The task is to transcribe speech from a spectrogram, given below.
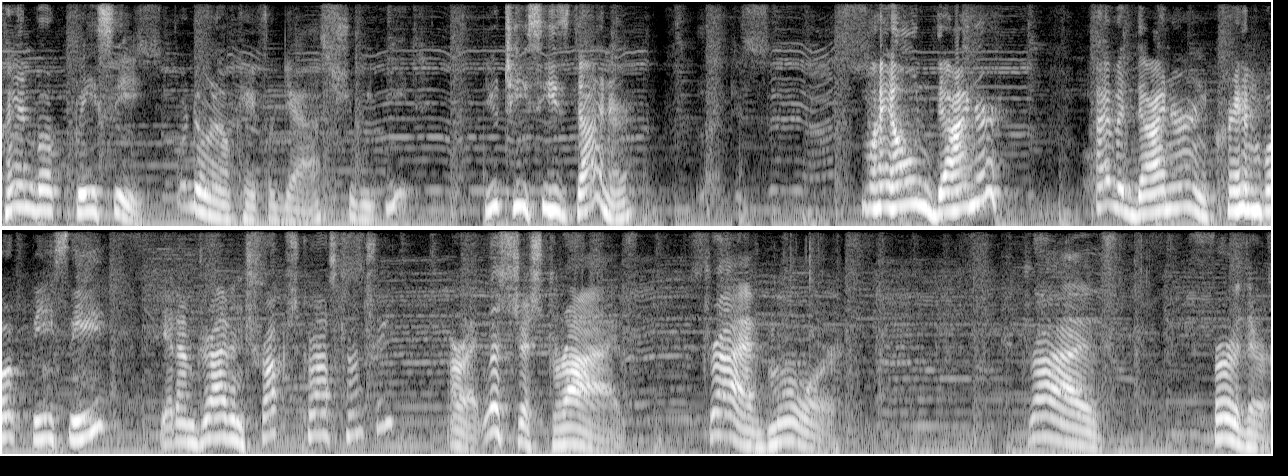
Cranbrook, BC. We're doing okay for gas. Should we eat? UTC's Diner? My own diner? I have a diner in Cranbrook, BC, yet I'm driving trucks cross country? Alright, let's just drive. Drive more. Drive further.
